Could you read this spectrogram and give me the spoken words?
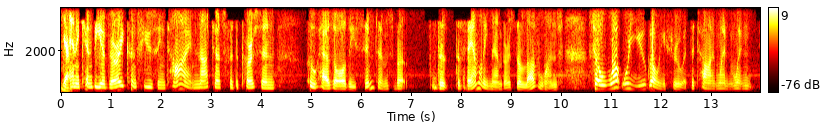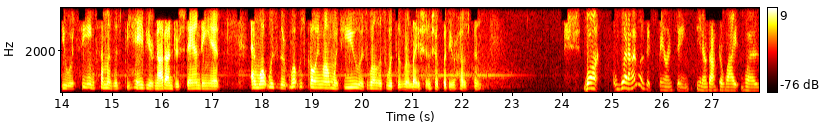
Yeah. And it can be a very confusing time, not just for the person who has all these symptoms, but the the family members, the loved ones. So what were you going through at the time when when you were seeing some of this behavior, not understanding it, and what was the what was going on with you as well as with the relationship with your husband? Well, what I was experiencing, you know, Dr. White was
